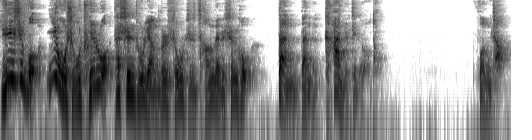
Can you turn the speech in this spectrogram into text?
于师傅右手垂落，他伸出两根手指藏在了身后，淡淡的看着这个老头。方丈。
